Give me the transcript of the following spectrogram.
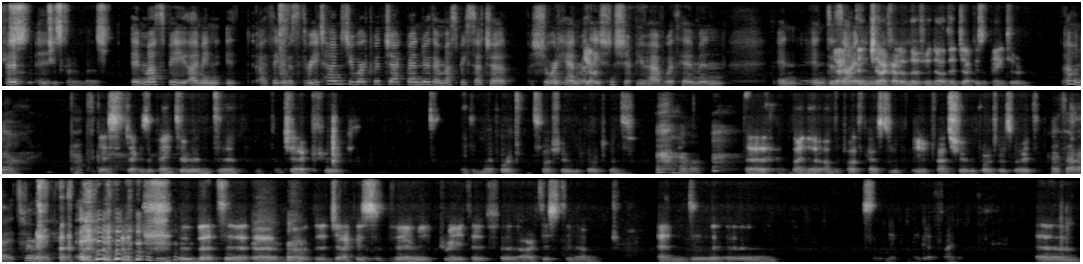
which, And is, it- which is kind of nice. It must be. I mean, it, I think it was three times you worked with Jack Bender. There must be such a shorthand Yeah. relationship you have with him in in in Yeah, designing. and Jack, I don't know if you know that Jack is a painter. Oh no, that's good. Yes, Jack is a painter, and uh, Jack uh, painted my portrait. So I'll show you the portrait. Uh, I know on the podcast you, you can't share the portraits, right? That's all right. It's for me. but uh, uh, no, the Jack is a very creative uh, artist, you know, and uh, um, maybe I'll find it. Um,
